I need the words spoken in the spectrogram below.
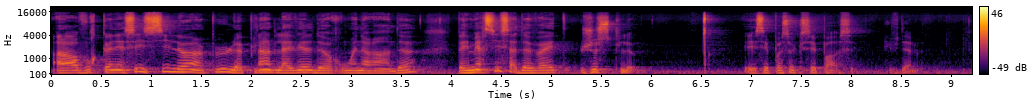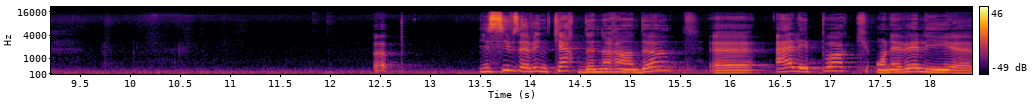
Alors, vous reconnaissez ici là, un peu le plan de la ville de Rouen-Noranda. Bien, Mercier, ça devait être juste là. Et ce n'est pas ça qui s'est passé, évidemment. Hop. Ici, vous avez une carte de Noranda. Euh, à l'époque, on, avait les, euh,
